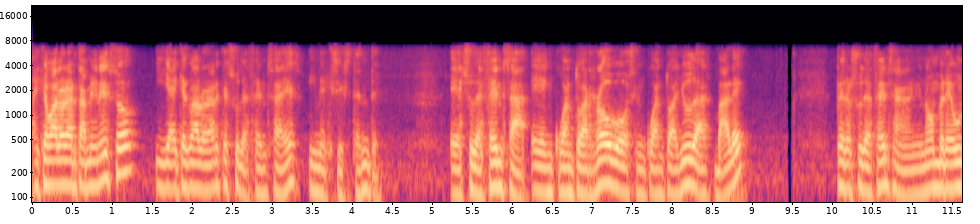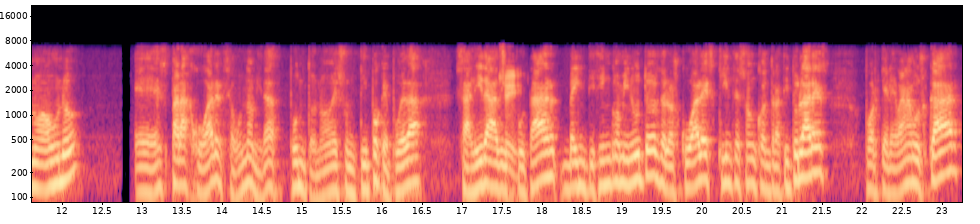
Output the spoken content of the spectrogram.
hay que valorar también eso y hay que valorar que su defensa es inexistente. Eh, su defensa en cuanto a robos, en cuanto a ayudas, vale, pero su defensa en nombre uno a uno es para jugar en segunda unidad, punto. No es un tipo que pueda salir a disputar 25 minutos, de los cuales 15 son contra titulares, porque le van a buscar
